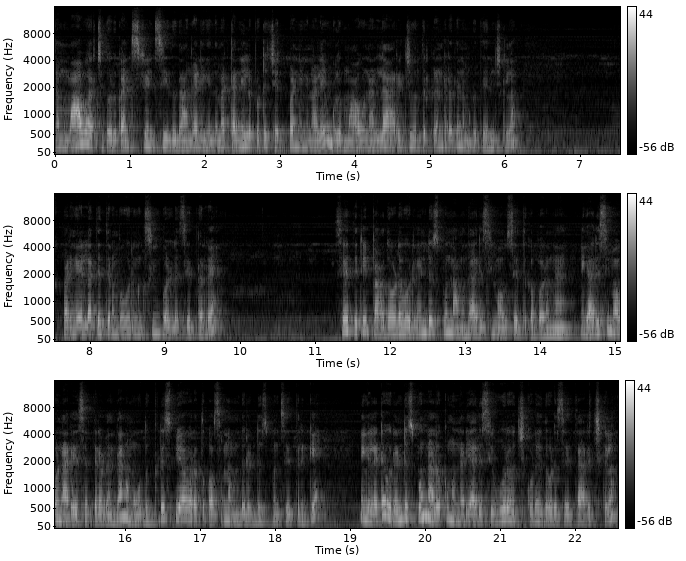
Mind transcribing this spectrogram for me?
நம்ம மாவு அரைச்சது ஒரு கன்சிஸ்டன்சி இது தாங்க நீங்கள் இந்த மாதிரி தண்ணியில் போட்டு செக் பண்ணிங்கனாலே உங்களுக்கு மாவு நல்லா அரைச்சி வந்திருக்குன்றதை நமக்கு தெரிஞ்சுக்கலாம். பாருங்கள் எல்லாத்தையும் திரும்ப ஒரு மிக்சிங் பவுலில் சேர்த்துட்றேன் சேர்த்துட்டு இப்போ அதோட ஒரு ரெண்டு ஸ்பூன் நான் வந்து அரிசி மாவு சேர்த்துக்க போகிறேங்க நீங்கள் அரிசி மாவு நிறைய சேர்த்துற வேண்டாம். நம்ம ஒரு கிறிஸ்பியாக வரதுக்கோசரம் நான் வந்து ரெண்டு ஸ்பூன் சேர்த்துருக்கேன். நீங்கள் இல்லாட்ட ஒரு ரெண்டு ஸ்பூன் அளவுக்கு முன்னாடி அரிசி ஊற வச்சு கூட இதோடு சேர்த்து அரைச்சிக்கலாம்.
